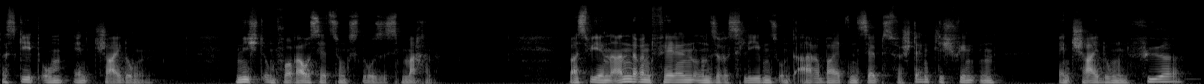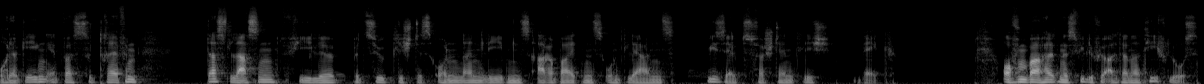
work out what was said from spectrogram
es geht um Entscheidungen, nicht um voraussetzungsloses Machen was wir in anderen Fällen unseres Lebens und Arbeitens selbstverständlich finden, Entscheidungen für oder gegen etwas zu treffen, das lassen viele bezüglich des Online-Lebens, Arbeitens und Lernens wie selbstverständlich weg. Offenbar halten es viele für alternativlos.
